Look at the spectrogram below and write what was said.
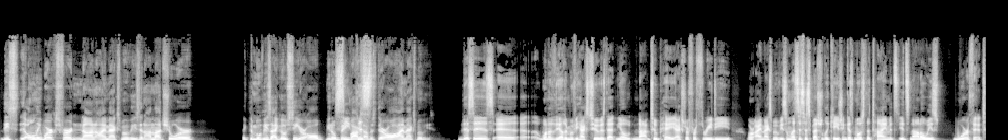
this it only works for non IMAX movies, and I'm not sure. Like the movies I go see are all you know big See, box this- office. They're all IMAX movies. This is uh, uh, one of the other movie hacks too. Is that you know not to pay extra for 3D or IMAX movies unless it's a special occasion, because most of the time it's it's not always worth it.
